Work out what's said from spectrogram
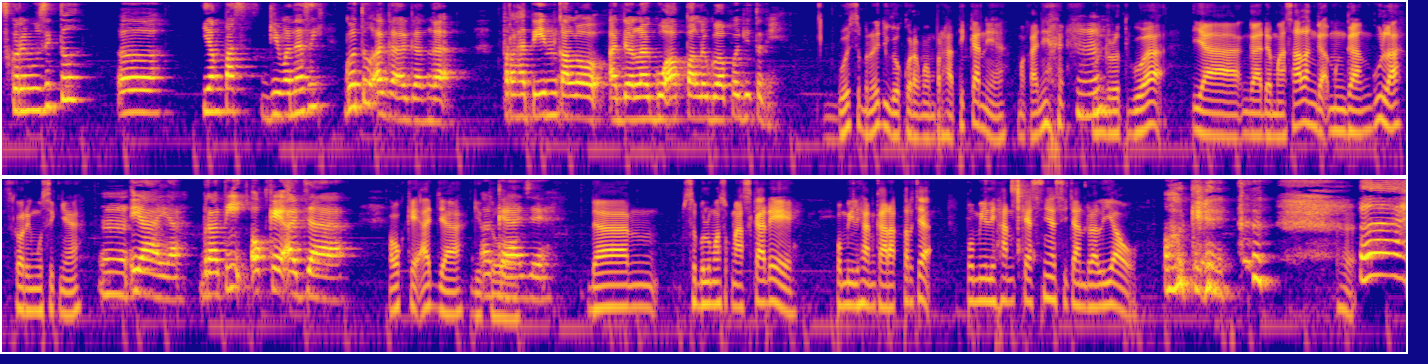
scoring musik tuh eh yang pas gimana sih? Gue tuh agak-agak nggak perhatiin kalau ada lagu apa lagu apa gitu deh gue sebenarnya juga kurang memperhatikan ya. Makanya Hmm? menurut gue ya nggak ada masalah nggak mengganggu lah scoring musiknya. Hmm, iya iya. Berarti oke aja. Oke aja gitu. Oke aja. Dan sebelum masuk naskah deh, pemilihan karakter cak, pemilihan castnya si Chandra Liao. oke. Ah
